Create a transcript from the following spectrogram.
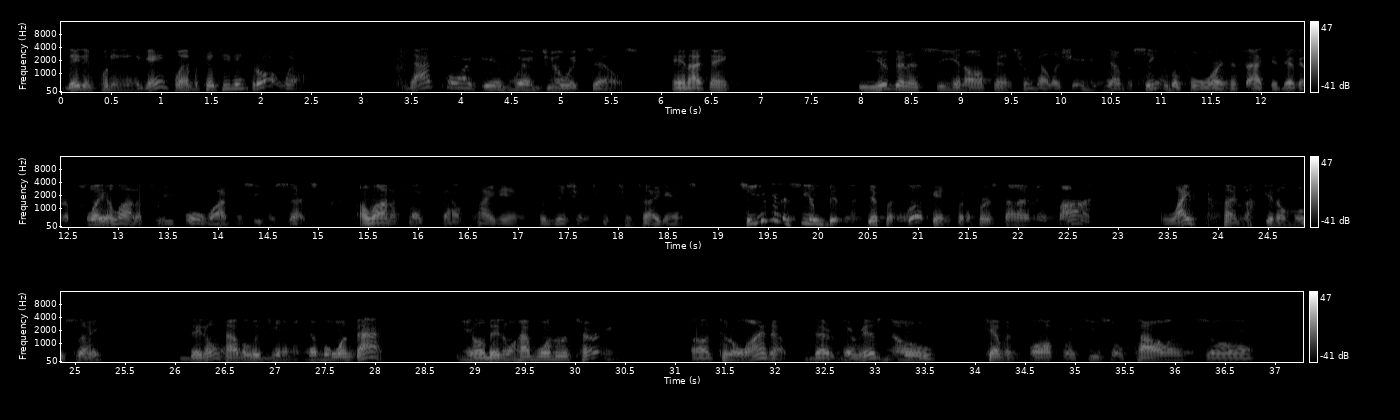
They didn't put it in the game plan because he didn't throw it well. That part is where Joe excels, and I think you're going to see an offense from LSU you've never seen before, and the fact that they're going to play a lot of three, four wide receiver sets, a lot of flex out tight end positions with two tight ends. So you're going to see a bit of a different look, and for the first time in my lifetime, I can almost say, they don't have a legitimate number one back. You know, they don't have one returning uh, to the lineup. There, there is no Kevin Faulk or Cecil Collins or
